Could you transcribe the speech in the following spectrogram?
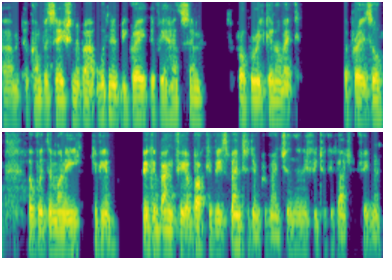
um, a conversation about wouldn't it be great if we had some proper economic appraisal of would the money give you bigger bang for your buck if you spent it in prevention than if you took it out of treatment.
